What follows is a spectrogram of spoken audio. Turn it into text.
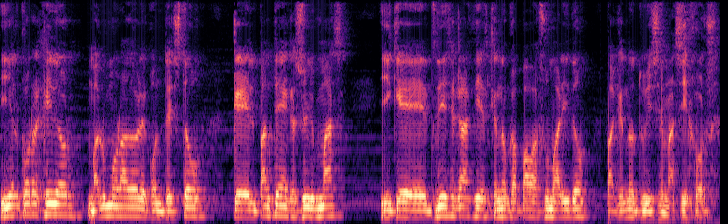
Y el corregidor, malhumorado, le contestó que el pan tenía que subir más y que diese gracias que no capaba a su marido para que no tuviese más hijos.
